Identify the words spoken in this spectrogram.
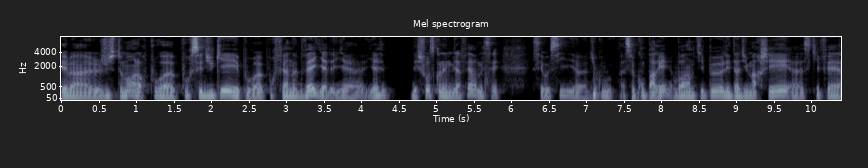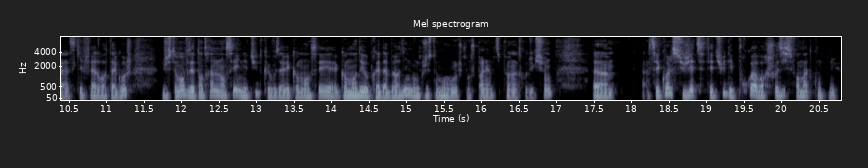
Et eh ben justement, alors pour pour s'éduquer et pour pour faire notre veille, il y a, y, a, y a des choses qu'on aime bien faire, mais c'est aussi euh, du coup bah, se comparer, voir un petit peu l'état du marché, euh, ce qui est fait, euh, ce qui est fait à droite à gauche. Justement, vous êtes en train de lancer une étude que vous avez commencé, commandée auprès d'Aberdeen, donc justement, dont je parlais un petit peu en introduction. c'est quoi le sujet de cette étude et pourquoi avoir choisi ce format de contenu?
